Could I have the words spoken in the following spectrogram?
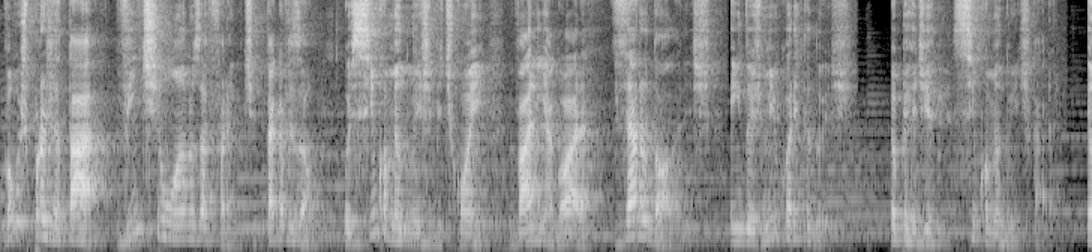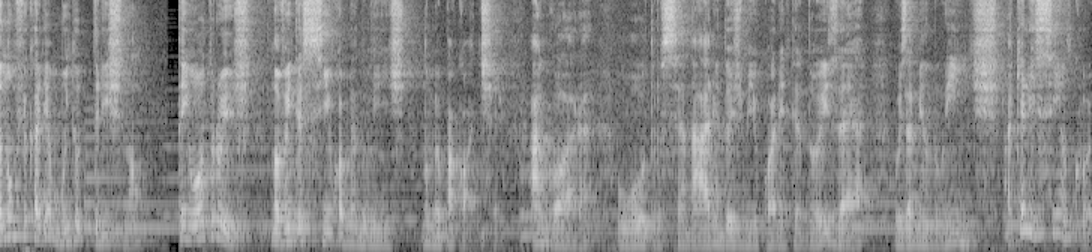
Vamos projetar 21 anos à frente. Pega a visão. Os 5 amendoins de Bitcoin valem agora 0 dólares em 2042. Eu perdi 5 amendoins, cara. Eu não ficaria muito triste, não. Tem outros 95 amendoins no meu pacote. Agora, o outro cenário em 2042 é: os amendoins, aqueles 5,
